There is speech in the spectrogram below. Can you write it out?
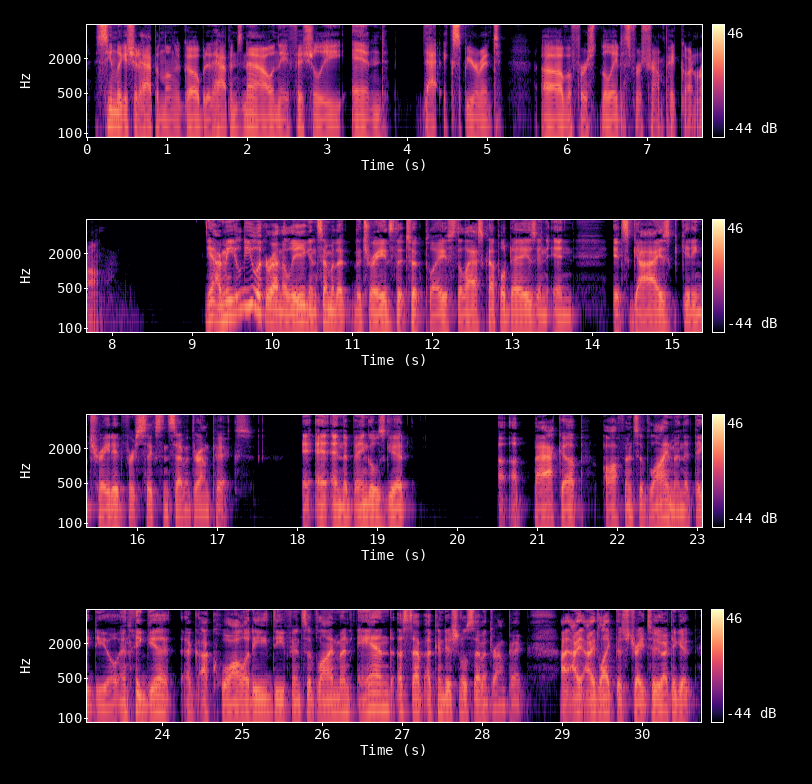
seemed like it should happen long ago, but it happens now, and they officially end that experiment of a first, the latest first round pick gone wrong. Yeah, I mean, you look around the league and some of the, the trades that took place the last couple days, and, and it's guys getting traded for sixth and seventh round picks, and, and the Bengals get a, a backup offensive lineman that they deal, and they get a, a quality defensive lineman and a, a conditional seventh round pick. I, I, I like this trade too. I think it,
